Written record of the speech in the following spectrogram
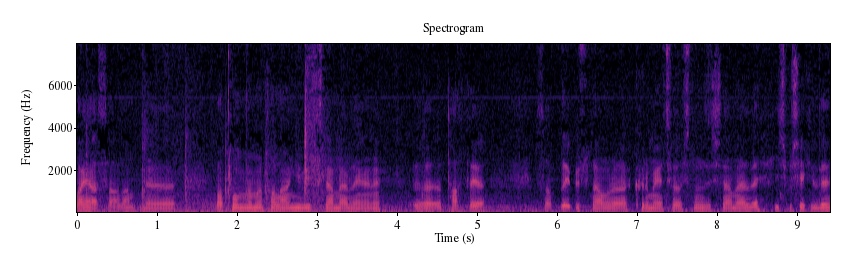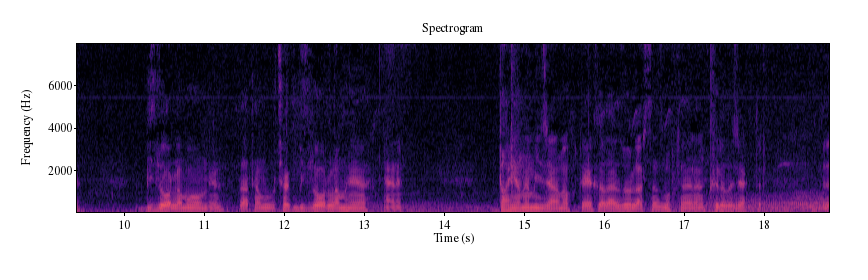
Bayağı sağlam. Ee, batonlama falan gibi işlemlerde yani tahtaya saplayıp üstten vurarak kırmaya çalıştığınız işlemlerde hiçbir şekilde bir zorlama olmuyor. Zaten bu bıçak bir zorlamaya yani dayanamayacağı noktaya kadar zorlarsanız muhtemelen kırılacaktır. E,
